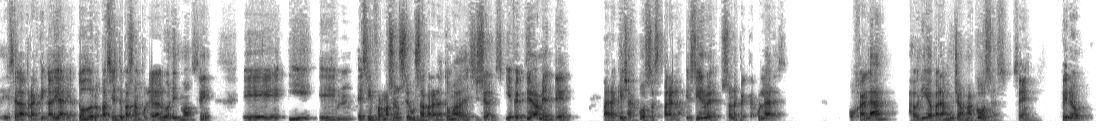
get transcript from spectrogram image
es en la práctica diaria. Todos los pacientes pasan por el algoritmo, ¿sí? y em, esa información se usa para la toma de decisiones. Y efectivamente, para aquellas cosas para las que sirven, son espectaculares. Ojalá habría para muchas más cosas, ¿sí? Pero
